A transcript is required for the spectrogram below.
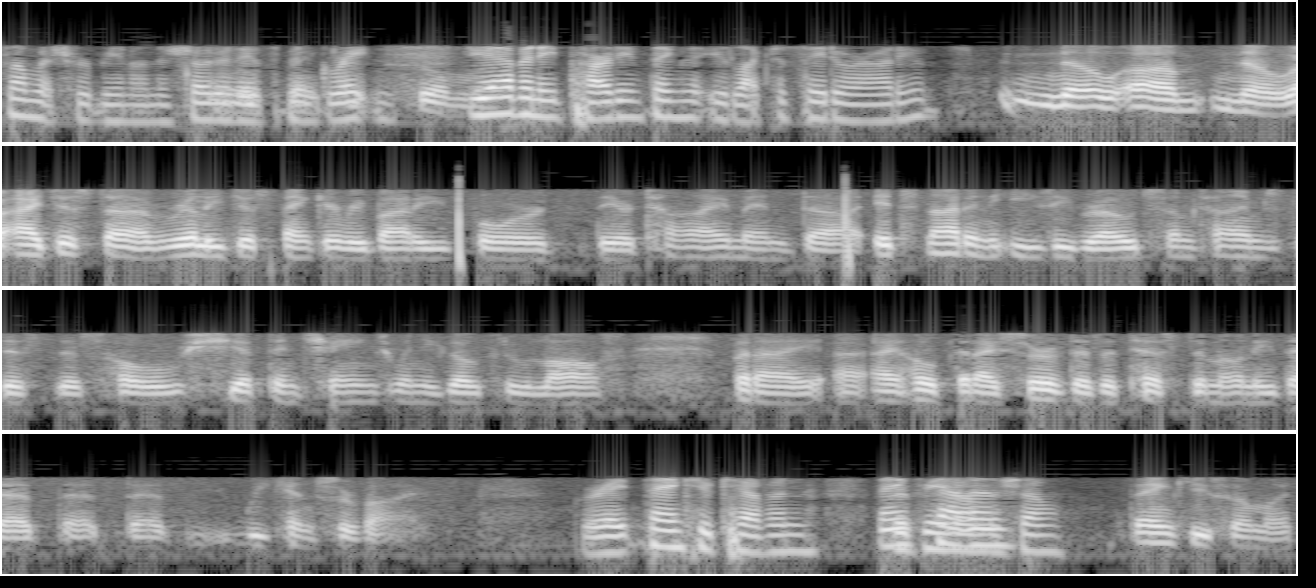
so much for being on the show today. It's been great. So do you have any parting thing that you'd like to say to our audience? No, um, no. I just uh, really just thank everybody for their time, and uh, it's not an easy road. Sometimes this this whole shift and change when you go through loss. But I I hope that I served as a testimony that that that we can survive. Great, thank you, Kevin, Thanks, for being Kevin. on the show. Thank you so much.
